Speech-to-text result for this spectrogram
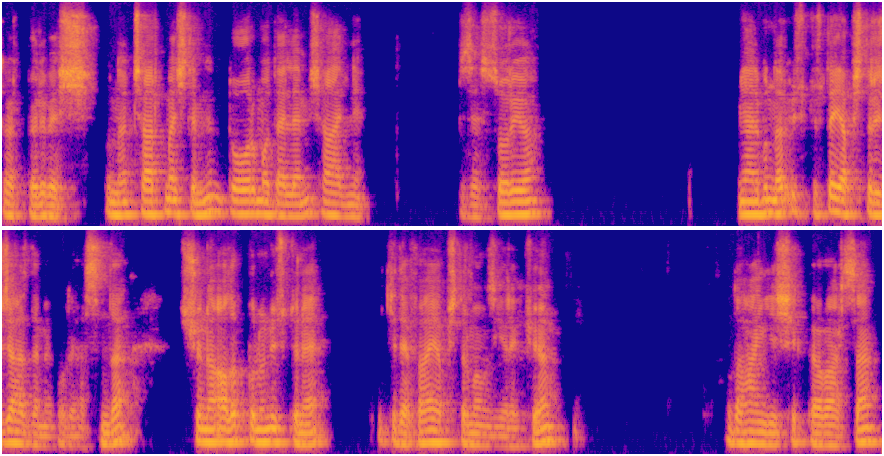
4 bölü 5. Bunlar çarpma işleminin doğru modellenmiş halini bize soruyor. Yani bunları üst üste yapıştıracağız demek oluyor aslında. Şunu alıp bunun üstüne iki defa yapıştırmamız gerekiyor. Bu da hangi şıkta varsa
